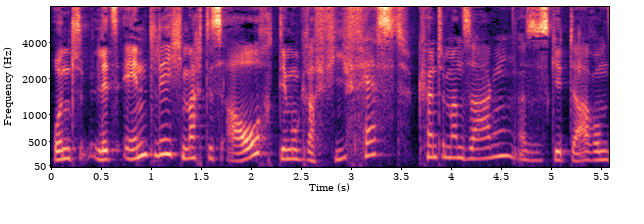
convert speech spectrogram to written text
Und letztendlich macht es auch Demografie fest, könnte man sagen. Also es geht darum,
